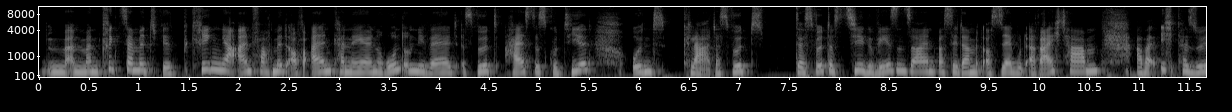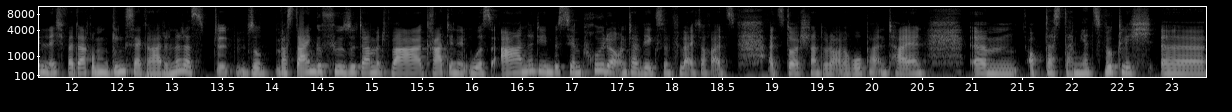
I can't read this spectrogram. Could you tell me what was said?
man, man kriegt es ja mit. Wir kriegen ja einfach mit auf allen Kanälen rund um die Welt. Es wird heiß diskutiert. Und klar, das wird das wird das Ziel gewesen sein, was sie damit auch sehr gut erreicht haben. Aber ich persönlich, weil darum ging es ja gerade, ne, dass, so, was dein Gefühl so damit war, gerade in den USA, ne, die ein bisschen prüder unterwegs sind, vielleicht auch als, als Deutschland oder Europa in Teilen, ähm, ob das dann jetzt wirklich äh,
